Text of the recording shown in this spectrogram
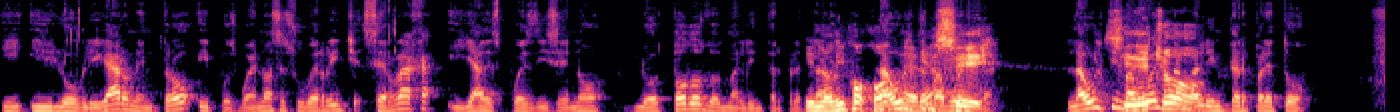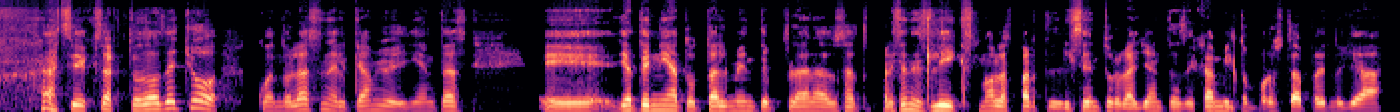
y, lo obligaron, entró y pues bueno, hace su berrinche, se raja y ya después dice, no, lo, todos los malinterpretaron. Y lo dijo La última ¿eh? vuelta, la última vuelta malinterpretó. Sí, exacto. De hecho, cuando le hacen el cambio de llantas, eh, ya tenía totalmente planas, o sea, parecían slicks, ¿no? Las partes del centro de las llantas de Hamilton, por eso estaba perdiendo ya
